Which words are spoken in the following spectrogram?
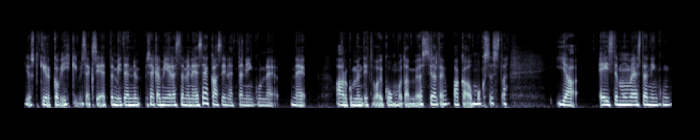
just kirkkovihkimiseksi, että miten ne sekä mielessä menee sekaisin, että niin kuin ne, ne argumentit voi kummuta myös sieltä vakaumuksesta. Ja ei sitä mun mielestä niin kuin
